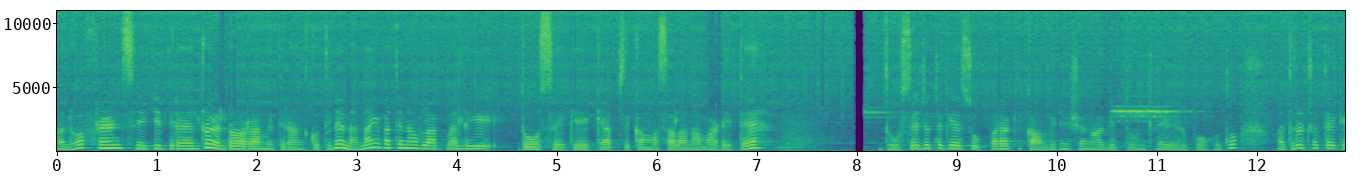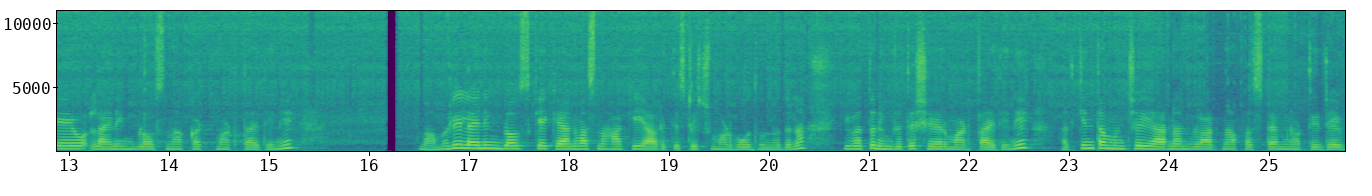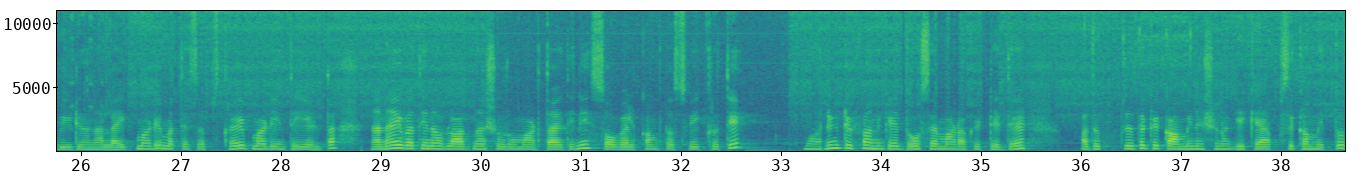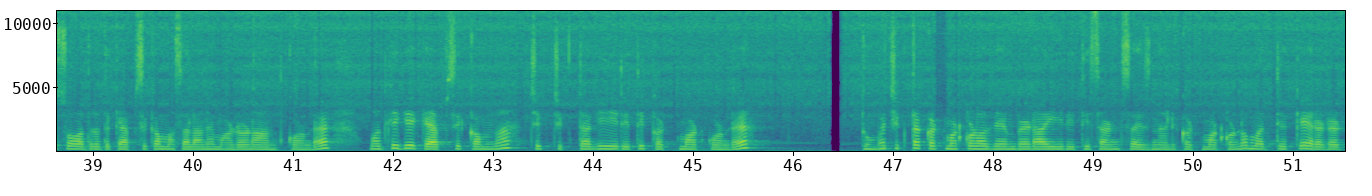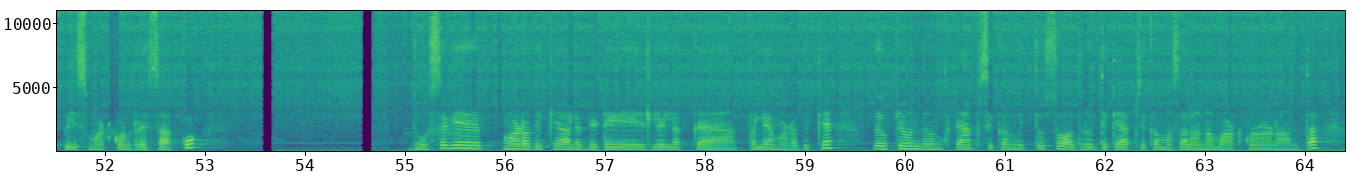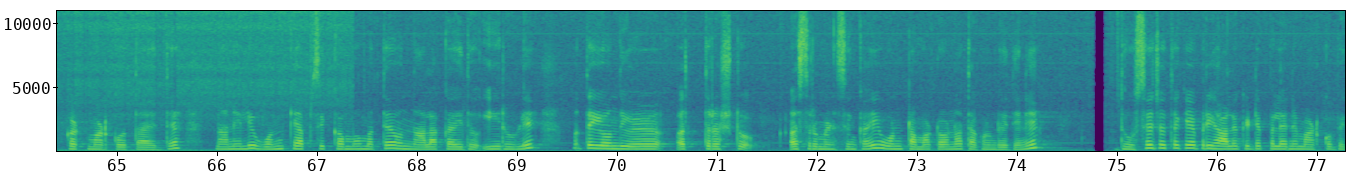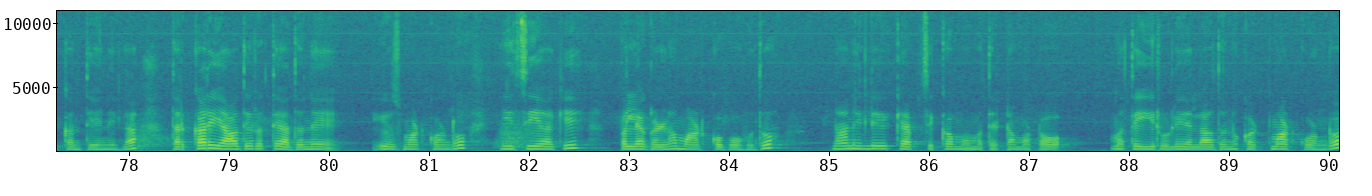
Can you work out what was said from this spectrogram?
Hello friends ಹೇಗಿದ್ದೀರಾ? ಎಲ್ಲರೂ ಎಲ್ಲರೂ ಆರಾಮಿದ್ದೀರಾ ಅಂದ್ಕೋತೀನಿ ನನ್ನ ಇವತ್ತಿನ ವ್ಲಾಗ್ನಲ್ಲಿ ದೋಸೆಗೆ ಕ್ಯಾಪ್ಸಿಕಮ್ ಮಸಾಲಾನ ಮಾಡಿದ್ದೆ. ದೋಸೆ ಜೊತೆಗೆ ಸೂಪರಾಗಿ ಕಾಂಬಿನೇಷನ್ ಆಗಿತ್ತು ಅಂತಲೇ ಹೇಳ್ಬಹುದು. ಅದ್ರ ಜೊತೆಗೆ ಲೈನಿಂಗ್ ಬ್ಲೌಸ್ನ ಕಟ್ ಮಾಡ್ತಾ ಇದ್ದೀನಿ. ಮಾಮೂಲಿ ಲೈನಿಂಗ್ ಬ್ಲೌಸ್ಗೆ ಕ್ಯಾನ್ವಾಸ್ನ ಹಾಕಿ ಯಾವ ರೀತಿ ಸ್ಟಿಚ್ ಮಾಡ್ಬೋದು ಅನ್ನೋದನ್ನು ಇವತ್ತು ನಿಮ್ಮ ಜೊತೆ ಶೇರ್ ಮಾಡ್ತಾ ಇದ್ದೀನಿ. ಅದಕ್ಕಿಂತ ಮುಂಚೆ ಯಾರು ನನ್ನ ವ್ಲಾಗ್ನ ಫಸ್ಟ್ ಟೈಮ್ ನೋಡ್ತಿದ್ರೆ ವಿಡಿಯೋನ ಲೈಕ್ ಮಾಡಿ ಮತ್ತು ಸಬ್ಸ್ಕ್ರೈಬ್ ಮಾಡಿ ಅಂತ ಹೇಳ್ತಾ ನಾನು ಇವತ್ತಿನ ವ್ಲಾಗ್ನ ಶುರು ಮಾಡ್ತಾ ಇದ್ದೀನಿ. So welcome to Swikruti morning ಟಿಫನ್ಗೆ dosa ಮಾಡೋಕ್ಕಿಟ್ಟಿದ್ದೆ ಅದ್ರ ಜೊತೆಗೆ ಕಾಂಬಿನೇಷನ್ ಆಗಿ ಕ್ಯಾಪ್ಸಿಕಮ್ ಇತ್ತು. ಸೊ ಅದರದ್ದು ಕ್ಯಾಪ್ಸಿಕಮ್ ಮಸಾಲಾನೇ ಮಾಡೋಣ ಅಂದ್ಕೊಂಡೆ. ಮೊದಲಿಗೆ ಕ್ಯಾಪ್ಸಿಕಮ್ನ ಚಿಕ್ಕ ಚಿಕ್ಕದಾಗಿ ಈ ರೀತಿ ಕಟ್ ಮಾಡಿಕೊಂಡೆ. ತುಂಬ ಚಿಕ್ಕದಾಗಿ ಕಟ್ ಮಾಡ್ಕೊಳ್ಳೋದೇನು ಬೇಡ. ಈ ರೀತಿ ಸಣ್ಣ ಸೈಜ್ನಲ್ಲಿ ಕಟ್ ಮಾಡಿಕೊಂಡು ಮಧ್ಯಕ್ಕೆ ಎರಡೆರಡು ಪೀಸ್ ಮಾಡಿಕೊಂಡ್ರೆ ಸಾಕು. ದೋಸೆಗೆ ಮಾಡೋದಕ್ಕೆ ಆಲೂಗೆಡ್ಡೆ ಇರಲಿಲ್ಲ, ಕ್ಯಾ, ಪಲ್ಯ ಮಾಡೋದಕ್ಕೆ. ಅದಕ್ಕೆ ಒಂದೊಂದು ಕ್ಯಾಪ್ಸಿಕಮ್ ಇತ್ತು. ಸೊ, ಅದರದ್ದು ಕ್ಯಾಪ್ಸಿಕಮ್ ಮಸಾಲಾನ ಮಾಡ್ಕೊಳ್ಳೋಣ ಅಂತ ಕಟ್ ಮಾಡ್ಕೋತಾ ಇದ್ದೆ. ನಾನಿಲ್ಲಿ ಒಂದು ಕ್ಯಾಪ್ಸಿಕಮ್ಮು ಮತ್ತು ಒಂದು ನಾಲ್ಕೈದು ಈರುಳ್ಳಿ ಮತ್ತು ಒಂದು ಹತ್ತರಷ್ಟು ಹಸಿರು ಮೆಣಸಿನ್ಕಾಯಿ, ಒಂದು ಟೊಮೊಟೊನ ತಗೊಂಡಿದ್ದೀನಿ. ದೋಸೆ ಜೊತೆಗೆ ಬರೀ ಆಲೂಗಡ್ಡೆ ಪಲ್ಯನೇ ಮಾಡ್ಕೋಬೇಕಂತ ಏನಿಲ್ಲ ತರಕಾರಿ ಯಾವುದಿರುತ್ತೆ ಅದನ್ನೇ ಯೂಸ್ ಮಾಡಿಕೊಂಡು ಈಸಿಯಾಗಿ ಪಲ್ಯಗಳನ್ನ ಮಾಡ್ಕೋಬಹುದು. ನಾನಿಲ್ಲಿ ಕ್ಯಾಪ್ಸಿಕಮ್ಮು ಮತ್ತು ಟೊಮೊಟೊ ಮತ್ತು ಈರುಳ್ಳಿ ಎಲ್ಲ ಅದನ್ನು ಕಟ್ ಮಾಡಿಕೊಂಡು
